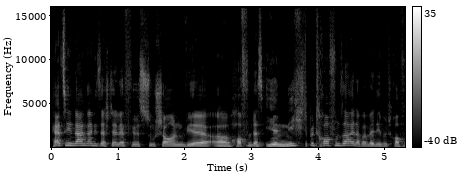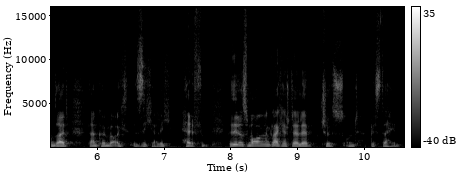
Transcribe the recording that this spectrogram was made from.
Herzlichen Dank an dieser Stelle fürs Zuschauen. Wir äh, hoffen, dass ihr nicht betroffen seid, aber wenn ihr betroffen seid, dann können wir euch sicherlich helfen. Wir sehen uns morgen an gleicher Stelle. Tschüss und bis dahin.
